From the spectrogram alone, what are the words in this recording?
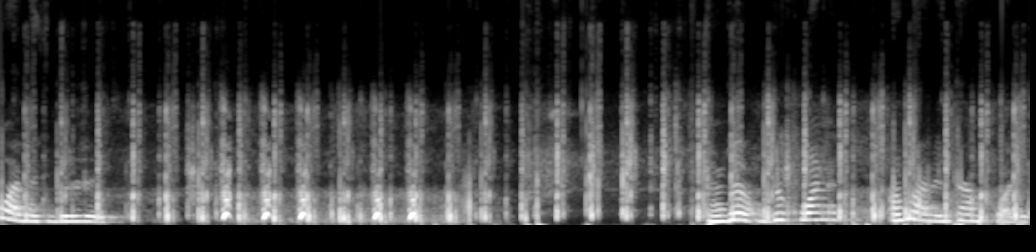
хомик біжить. Де, де хомик? А вон він там ходить.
